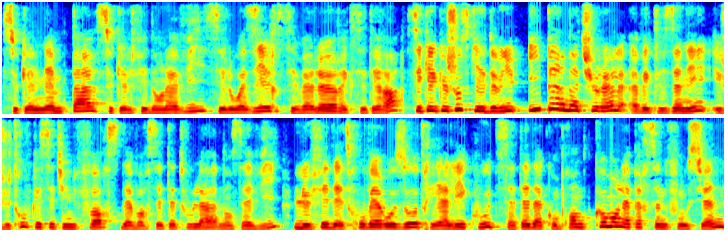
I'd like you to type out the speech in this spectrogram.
ce qu'elle n'aime pas, ce qu'elle fait dans la vie, ses loisirs, ses valeurs, etc. C'est quelque chose qui est devenu hyper naturel avec les années et je trouve que c'est une force d'avoir cet atout-là dans sa vie. Le fait d'être ouvert aux autres et à l'écoute, ça t'aide à comprendre comment la personne fonctionne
